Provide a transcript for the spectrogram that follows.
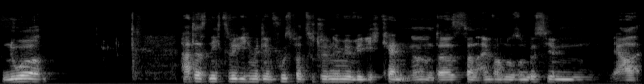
Nur hat das nichts wirklich mit dem Fußball zu tun, den wir wirklich kennen. Ne? Und da ist dann einfach nur so ein bisschen, ja,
